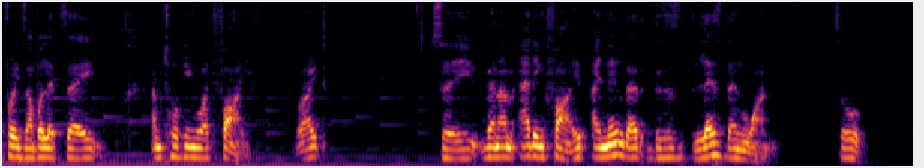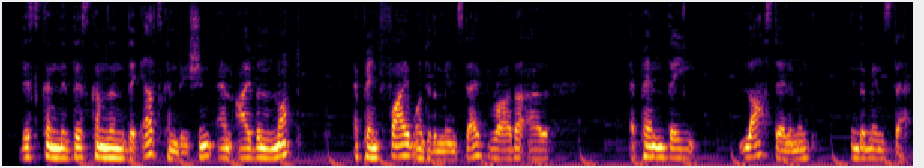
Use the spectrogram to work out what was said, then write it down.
for example let's say i'm talking about 5 right So when I'm adding 5, I know that this is less than 1. So this, can, this comes in the else condition and I will not append 5 onto the main stack, rather I'll append the last element in the main stack.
